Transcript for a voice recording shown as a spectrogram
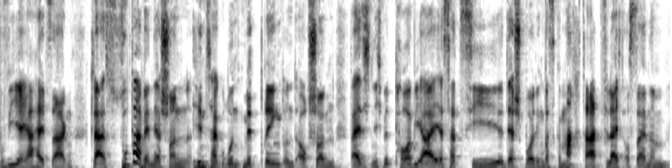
Wo wir ja halt sagen, klar, ist super, wenn der schon Hintergrund mitbringt und auch schon, weiß ich nicht, mit Power BI, SAC, Dashboarding was gemacht hat vielleicht aus seinem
